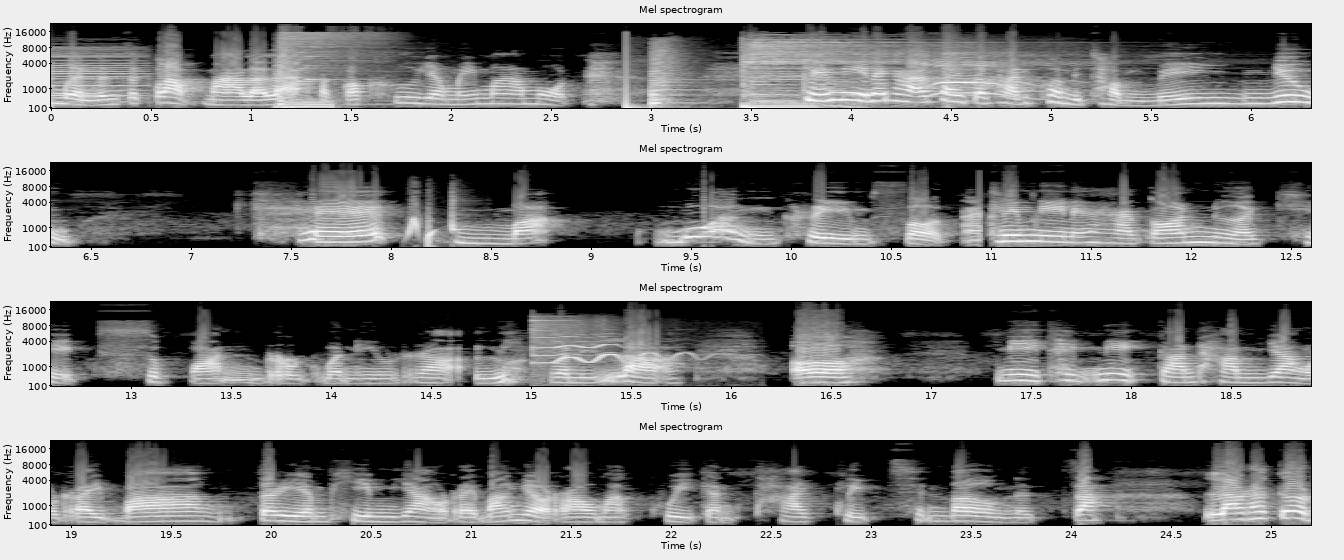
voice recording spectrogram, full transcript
เหมือนมันจะกลับมาแล้วแหละ แต่ก็คือยังไม่มาหมด คลิปนี้นะคะไซจะพาทุกคนไปทำเมนูเค้กมะม่วงครีมสดอะคลิปนี้นะคะก็เนื้อเค้กสปันรสวานิลารสวานิลา เออ มีเทคนิคการทำอย่างไรบ้าง เตรียมพิมพ์อย่างไรบ้าง เดี๋ยวเรามาคุยกันท้ายคลิปเช่นเดิมนะจ๊ะ แล้วถ้าเกิด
